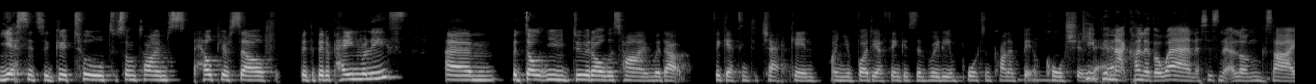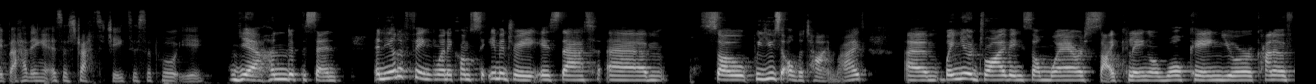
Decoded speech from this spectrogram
yes, it's a good tool to sometimes help yourself with a bit of pain relief. Um, but don't you do it all the time without forgetting to check in on your body, I think is a really important kind of bit of mm. caution. Keeping there. that kind of awareness, isn't it, alongside, but having it as a strategy to support you. Yeah, 100%. And the other thing when it comes to imagery is that, um, so we use it all the time, right? Um, when you're driving somewhere or cycling or walking, you're kind of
